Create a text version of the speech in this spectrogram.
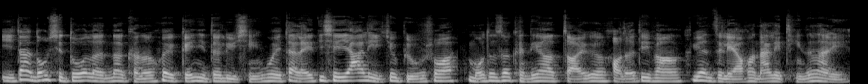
一旦东西多了，那可能会给你的旅行会带来一些压力。就比如说，摩托车肯定要找一个好的地方，院子里啊或哪里停在哪里。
